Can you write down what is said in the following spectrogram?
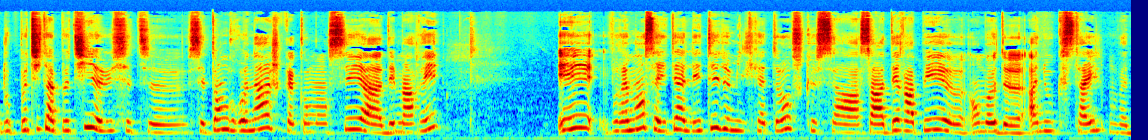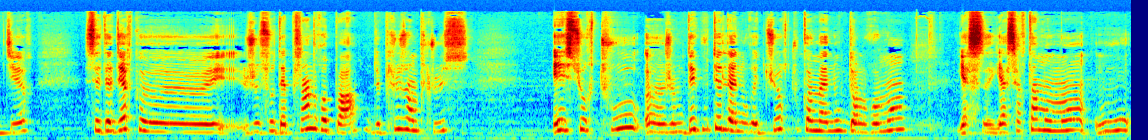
donc petit à petit, il y a eu cette, euh, cet engrenage qui a commencé à démarrer. Et vraiment, ça a été à l'été 2014 que ça, ça a dérapé euh, en mode Anouk style, on va dire. C'est-à-dire que je sautais plein de repas, de plus en plus. Et surtout, je me dégoûtais de la nourriture, tout comme Anouk dans le roman. Il y a, certains moments où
